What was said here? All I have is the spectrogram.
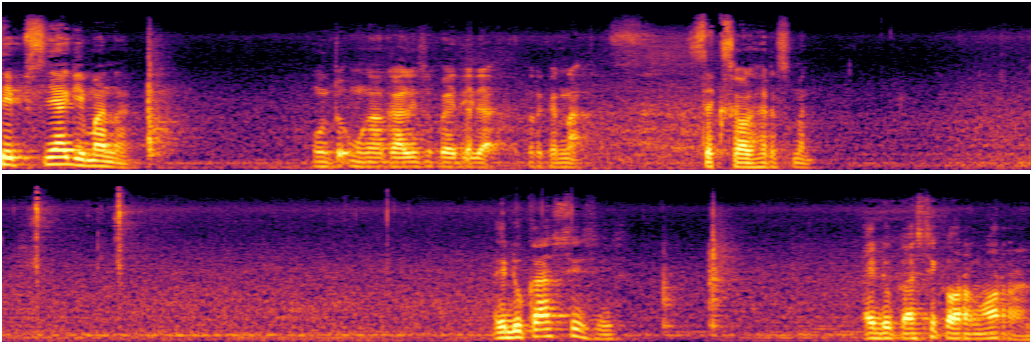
tipsnya gimana untuk mengakali supaya tidak terkena sexual harassment? Edukasi sih. Edukasi ke orang-orang.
